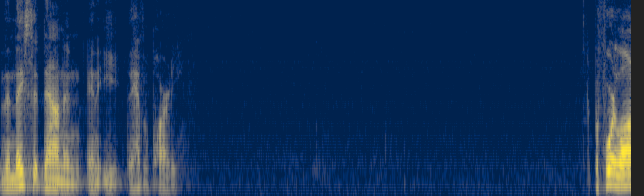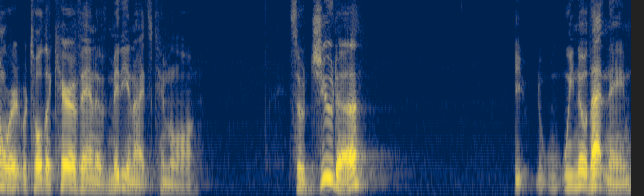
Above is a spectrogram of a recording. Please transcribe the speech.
and then they sit down and, and eat. They have a party. Before long, we're, we're told a caravan of Midianites came along. So Judah, we know that name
